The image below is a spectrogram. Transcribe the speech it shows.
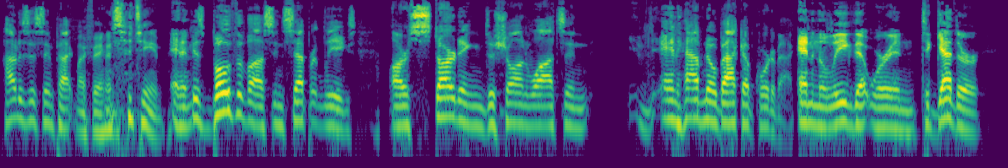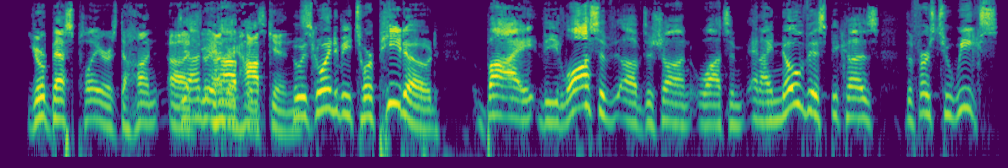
How does this impact my fantasy team? And- Because both of us in separate leagues are starting Deshaun Watson and have no backup quarterback. And in the league that we're in together, your best player is DeHon, uh, DeAndre, DeAndre Hopkins, Hopkins, who is going to be torpedoed by the loss of, of Deshaun Watson. And I know this because the first two weeks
